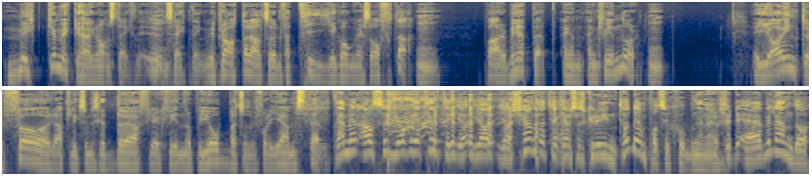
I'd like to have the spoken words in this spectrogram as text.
mycket, mycket högre omsträckning, utsträckning. Vi pratar alltså ungefär tio gånger så ofta Mm. på arbetet än, än kvinnor. Mm. Jag är inte för att liksom det ska dö fler kvinnor på jobbet så att vi får det jämställt. Nej men alltså jag vet inte, jag, jag, jag kände att jag kanske skulle inta den positionen här. För det är väl ändå,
